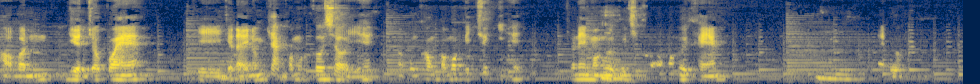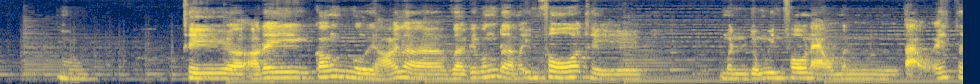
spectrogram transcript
họ vẫn duyệt cho qua ấy. thì cái đấy nó cũng chẳng có một cơ sở gì hết nó cũng không có một cái trick gì hết cho nên mọi người cứ chỉ có mọi người khám ừ. được ừ. thì ờ, ở đây có người hỏi là về cái vấn đề mà info thì mình dùng info nào mình tạo ST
